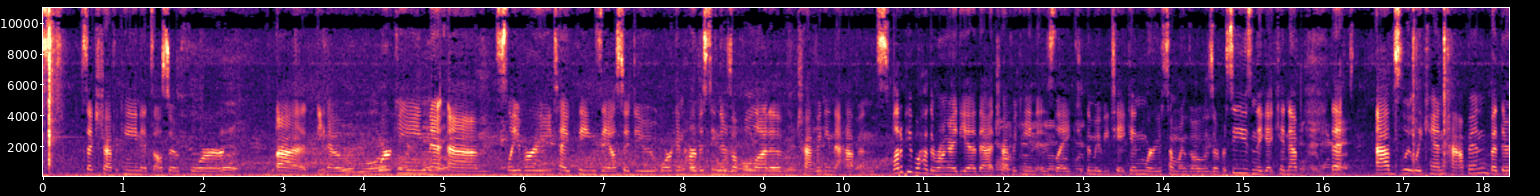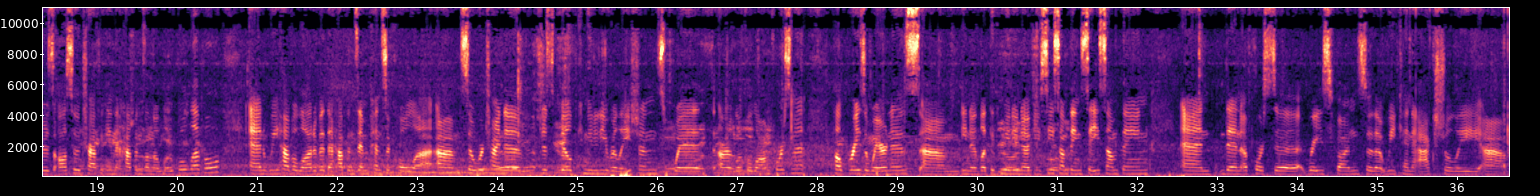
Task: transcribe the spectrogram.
sex trafficking, it's also for uh, you know, working, um, slavery type things. They also do organ harvesting. There's a whole lot of trafficking that happens. A lot of people have the wrong idea that trafficking is like the movie Taken, where someone goes overseas and they get kidnapped. That absolutely can happen, but there's also trafficking that happens on the local level, and we have a lot of it that happens in Pensacola. Um, so we're trying to just build community relations with our local law enforcement, help raise awareness, um, you know, let the community know if you see something, say something, and then of course to raise funds so that we can actually um,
